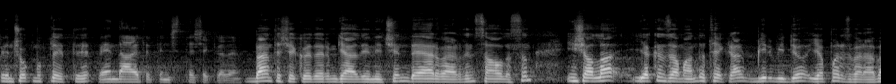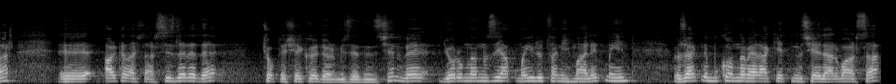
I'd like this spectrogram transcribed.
beni çok mutlu etti. Beni davet ettiğin için teşekkür ederim. Ben teşekkür ederim geldiğin için. Değer verdin. Sağ olasın. İnşallah yakın zamanda tekrar bir video yaparız beraber. Ee, arkadaşlar sizlere de çok teşekkür ediyorum izlediğiniz için ve yorumlarınızı yapmayı lütfen ihmal etmeyin. Özellikle bu konuda merak ettiğiniz şeyler varsa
